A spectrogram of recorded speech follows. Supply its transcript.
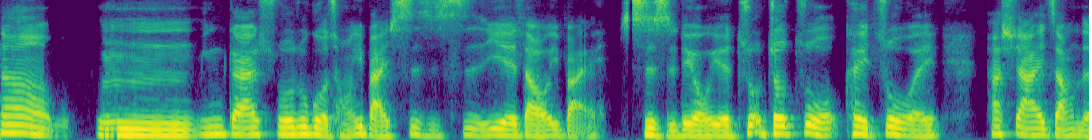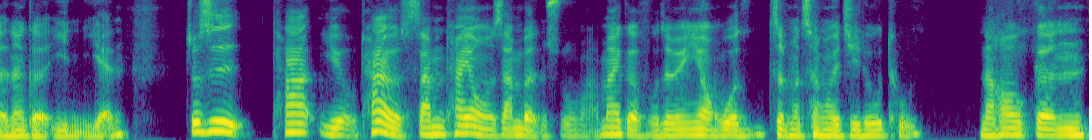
那嗯，应该说，如果从一百四十四页到一百四十六页做就做，可以作为他下一章的那个引言。就是他有他有三，他用了三本书嘛。麦克福这边用《我怎么成为基督徒》，然后跟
